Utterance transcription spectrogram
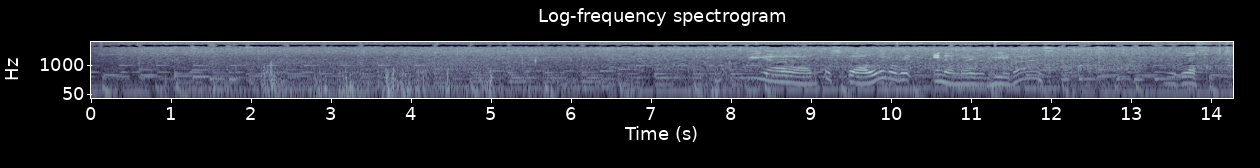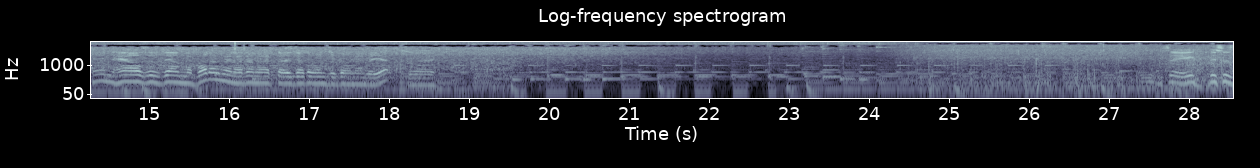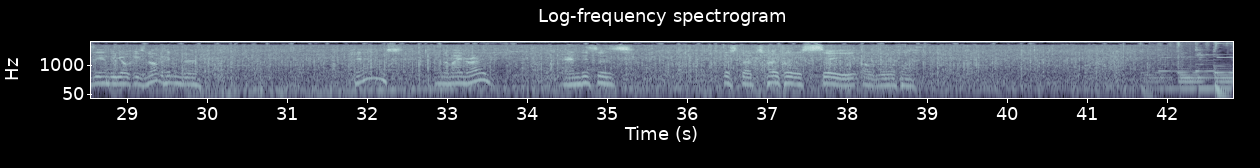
We are just a little bit inundated here, guys. We've lost 10 houses down the bottom, and I don't know if those other ones have gone under yet, so. See, this is the end of Yorkeys Knob, heading to Cairns on the main road. And this is just a total sea of water.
